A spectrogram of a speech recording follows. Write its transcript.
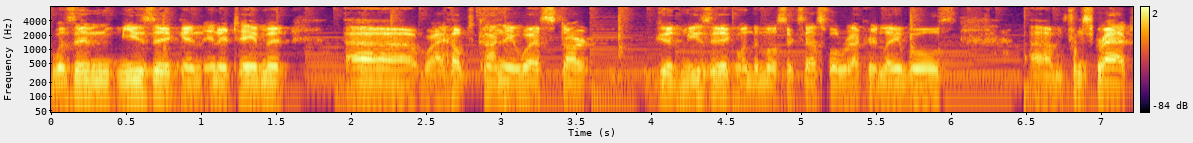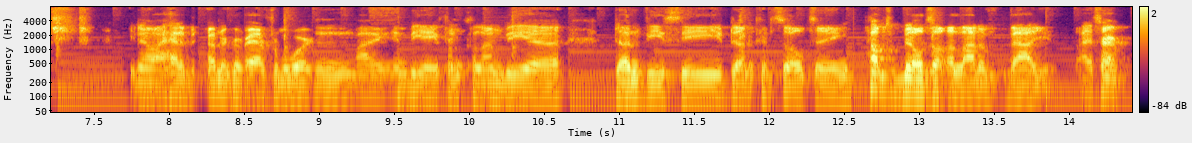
was in music and entertainment, uh, where I helped Kanye West start GOOD Music, one of the most successful record labels um, from scratch. You know, I had an undergrad from Wharton, my MBA from Columbia, done VC, done consulting, helps build a lot of value. I started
